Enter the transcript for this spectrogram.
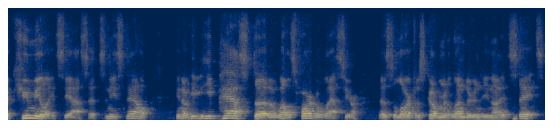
accumulates the assets. And he's now, you know, he, he passed uh, Wells Fargo last year as the largest government lender in the United States.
